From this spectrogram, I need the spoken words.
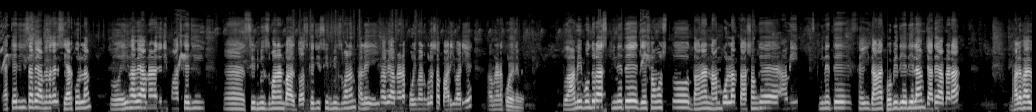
এক কেজি হিসাবে আপনাদের কাছে শেয়ার করলাম। তো এইভাবে আপনারা যদি পাঁচ কেজি সিড মিক্স বানান বা দশ কেজি সিড মিক্স বানান, তাহলে এইভাবে আপনারা পরিমাণগুলো সব বাড়িয়ে বাড়িয়ে আপনারা করে নেবেন। তো আমি বন্ধুরা স্ক্রিনেতে যে সমস্ত দানার নাম বললাম, তার সঙ্গে আমি স্ক্রিনেতে সেই দানার ছবি দিয়ে দিলাম, যাতে আপনারা ভালোভাবে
